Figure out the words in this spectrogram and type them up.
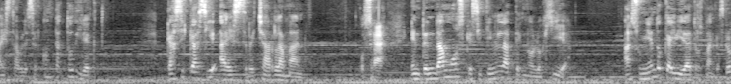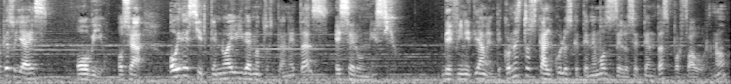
a establecer contacto directo? Casi casi a estrechar la mano. O sea, entendamos que si tienen la tecnología, asumiendo que hay vida en otros planetas, creo que eso ya es obvio. O sea, hoy decir que no hay vida en otros planetas es ser un necio. Definitivamente, con estos cálculos que tenemos desde los 70, por favor, ¿no?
